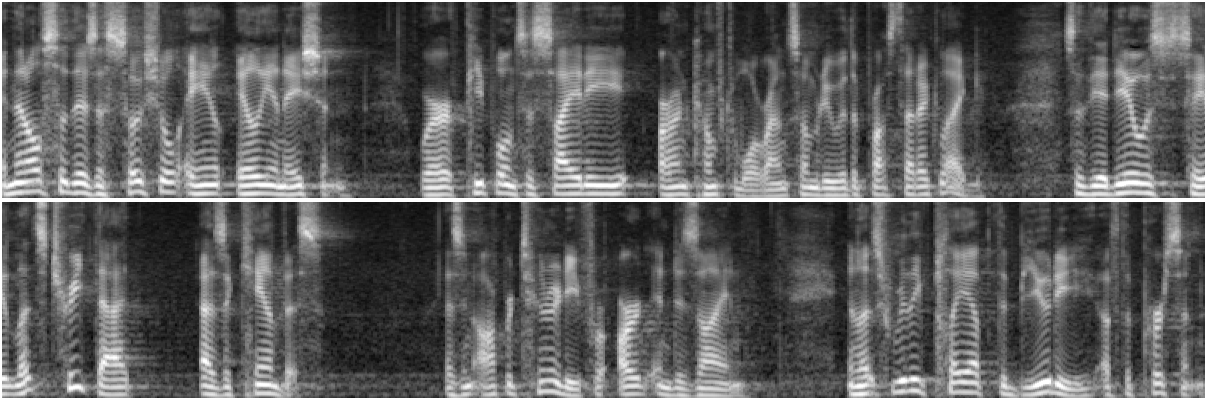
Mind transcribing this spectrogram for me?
And then also there's a social alienation where people in society are uncomfortable around somebody with a prosthetic leg. So the idea was to say, let's treat that as a canvas, as an opportunity for art and design. And let's really play up the beauty of the person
